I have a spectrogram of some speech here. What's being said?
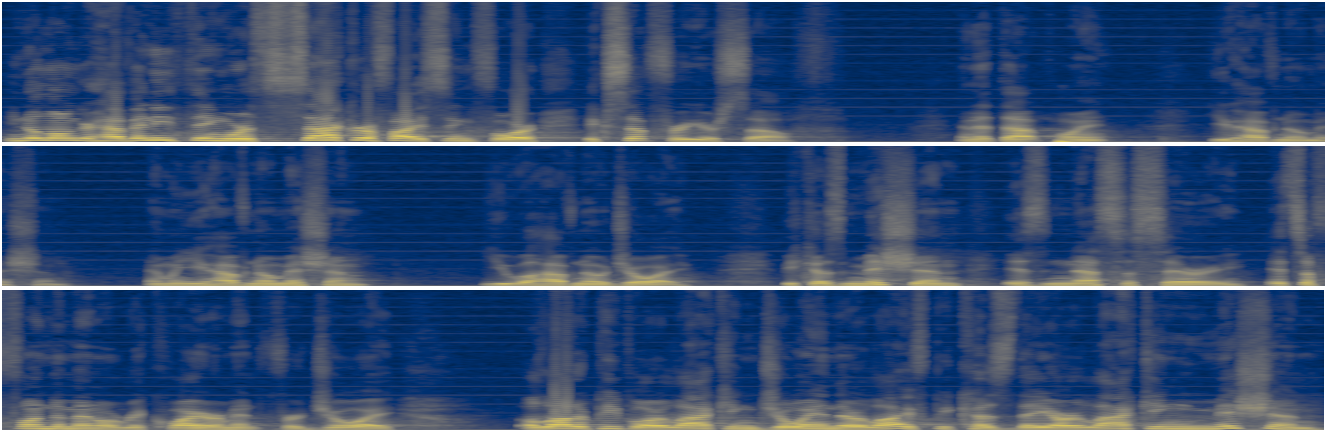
You no longer have anything worth sacrificing for except for yourself. And at that point, you have no mission. And when you have no mission, you will have no joy. Because mission is necessary, it's a fundamental requirement for joy. A lot of people are lacking joy in their life because they are lacking mission.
